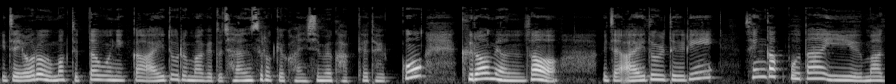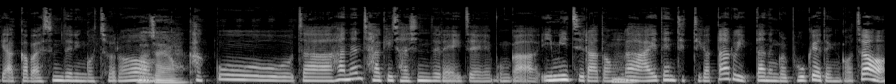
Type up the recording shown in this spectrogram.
이제 여러 음악 듣다 보니까 아이돌 음악에도 자연스럽게 관심을 갖게 됐고 그러면서 이제 아이돌들이 생각보다 이 음악이 아까 말씀드린 것처럼 맞아요. 갖고자 하는 자기 자신들의 이제 뭔가 이미지라던가 음. 아이덴티티가 따로 있다는 걸 보게 된 거죠.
